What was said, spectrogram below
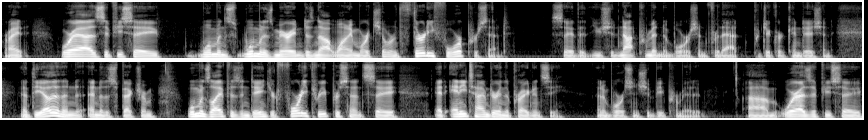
right? Whereas if you say woman's woman is married and does not want any more children, 34% say that you should not permit an abortion for that particular condition. At the other end of the spectrum, woman's life is endangered. 43% say at any time during the pregnancy, an abortion should be permitted. Um, whereas if you say,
